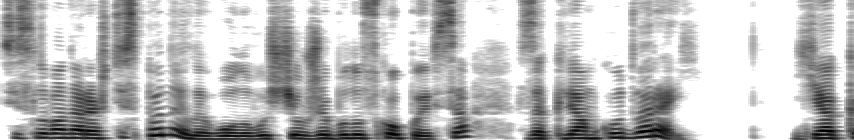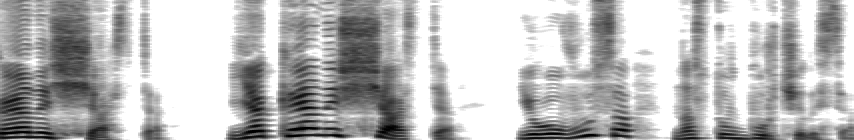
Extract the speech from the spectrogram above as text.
Ці слова нарешті спинили голову, що вже було схопився за клямку дверей. Яке нещастя! Яке нещастя! Його вуса настовбурчилися.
